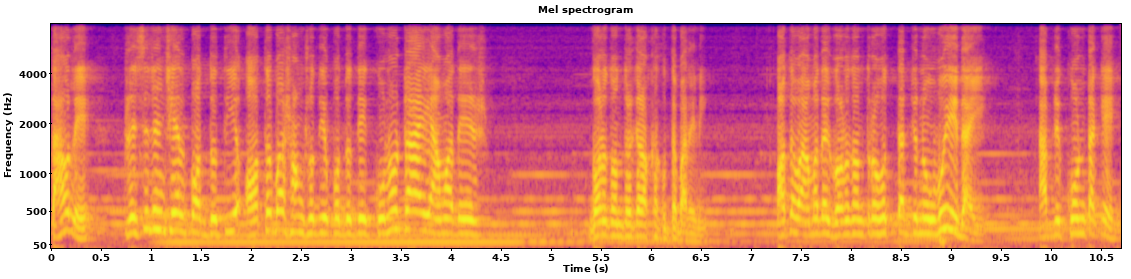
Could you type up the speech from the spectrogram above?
তাহলে প্রেসিডেন্সিয়াল পদ্ধতি অথবা সংসদীয় পদ্ধতি কোনোটাই আমাদের গণতন্ত্রকে রক্ষা করতে পারেনি। অথবা আমাদের গণতন্ত্র হত্যার জন্য উভয়ই দায়ী। আপনি কোনটাকে?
